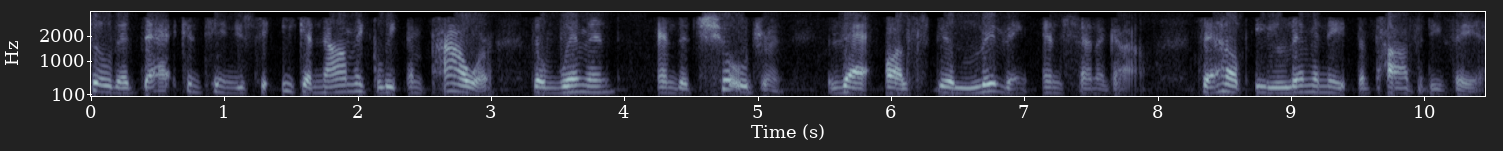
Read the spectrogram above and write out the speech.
so that that continues to economically empower the women and the children that are still living in Senegal to help eliminate the poverty there.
